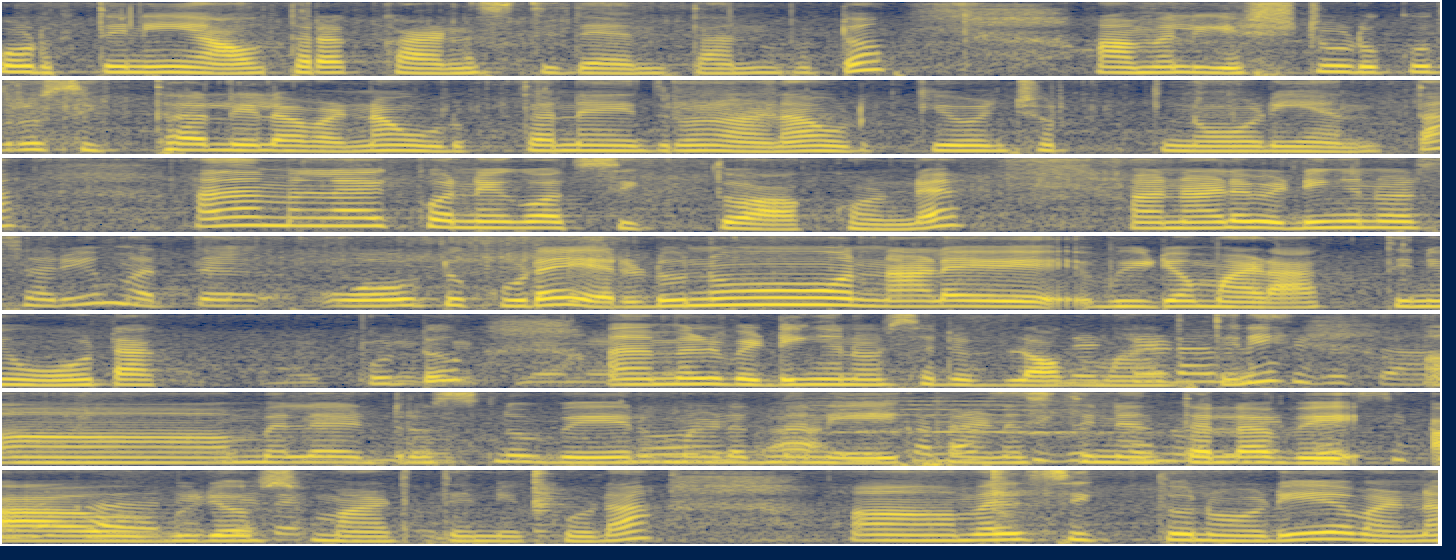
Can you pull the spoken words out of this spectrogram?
ಕೊಡ್ತೀನಿ ಯಾವ ಥರ ಕಾಣಿಸ್ತಿದೆ ಅಂತ ಅಂದ್ಬಿಟ್ಟು. ಆಮೇಲೆ ಎಷ್ಟು ಹುಡುಕಿದ್ರು ಸಿಗ್ತಾ ಇರಲಿಲ್ಲ ಅಣ್ಣ ಹುಡುಕ್ತಾನೆ ಇದ್ರು ಅಣ್ಣ ಹುಡುಕಿ ಒಂಚೂರು ನೋಡಿ ಅಂತ. ಅದಾದಮೇಲೆ ಕೊನೆಗೂ ಅದು ಸಿಕ್ತು ಹಾಕ್ಕೊಂಡೆ ನಾಳೆ ವೆಡ್ಡಿಂಗ್ ಆ್ಯನಿವರ್ಸರಿ ಮತ್ತು ಓಟು ಕೂಡ ಎರಡೂ ನಾಳೆ ವೀಡಿಯೋ ಮಾಡಿ ಹಾಕ್ತೀನಿ. ಓಟ್ ಹಾಕ್ಬಿಟ್ಟು ಆಮೇಲೆ ವೆಡ್ಡಿಂಗ್ ಆ್ಯನಿವರ್ಸರಿ ವ್ಲಾಗ್ ಮಾಡ್ತೀನಿ. ಆಮೇಲೆ ಡ್ರೆಸ್ನು ವೇರ್ ಮಾಡೋದು ನಾನು ಹೇಗೆ ಕಾಣಿಸ್ತೀನಿ ಅಂತೆಲ್ಲ ವೇ, ಆ ವಿಡಿಯೋಸ್ ಮಾಡ್ತೀನಿ ಕೂಡ. ಆಮೇಲೆ ಸಿಕ್ತು ನೋಡಿ, ಬಣ್ಣ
